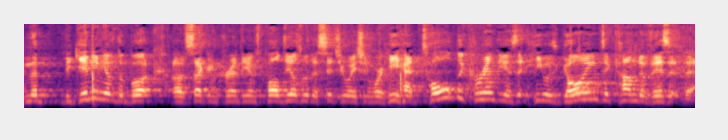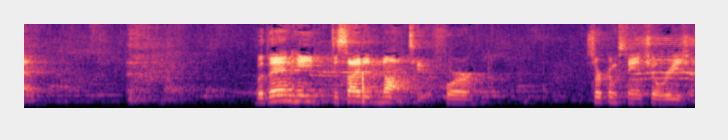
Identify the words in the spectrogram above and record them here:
In the beginning of the book of Second Corinthians, Paul deals with a situation where he had told the Corinthians that he was going to come to visit them. But then he decided not to for circumstantial reason,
